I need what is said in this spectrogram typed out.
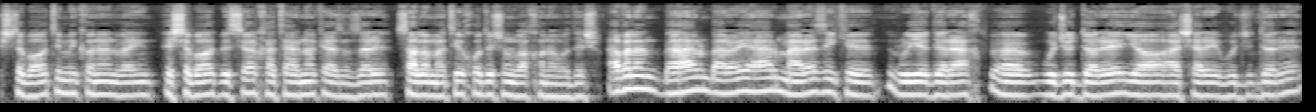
اشتباهاتی می‌کنن و این اشتباهات بسیار خطرناک از نظر سلامتی خودشون و خانوادهشون. اولا به هر برای هر مرضی که روی درخت وجود داره یا حشره وجود داره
